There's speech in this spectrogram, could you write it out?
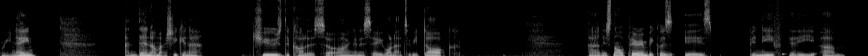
rename and then I'm actually to choose the colors. So I'm to say we want that to be dark. And it's not appearing because it is beneath the um,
